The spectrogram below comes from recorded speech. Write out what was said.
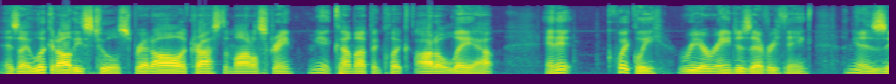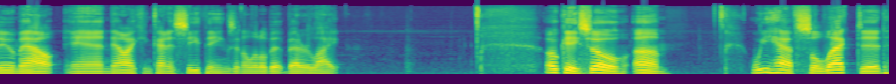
as I look at all these tools spread all across the model screen, I'm going to come up and click Auto Layout and it quickly rearranges everything. I'm going to zoom out and now I can kind of see things in a little bit better light. Okay, so um, we have selected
